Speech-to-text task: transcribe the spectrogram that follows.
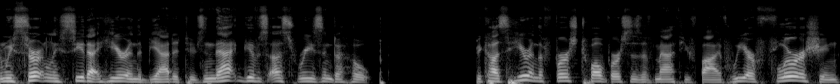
And we certainly see that here in the Beatitudes, and that gives us reason to hope. Because here in the first 12 verses of Matthew 5, we are flourishing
